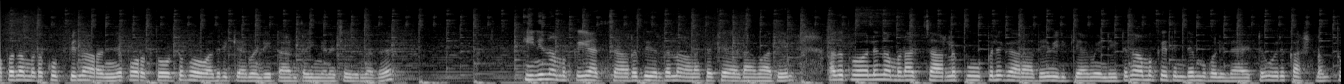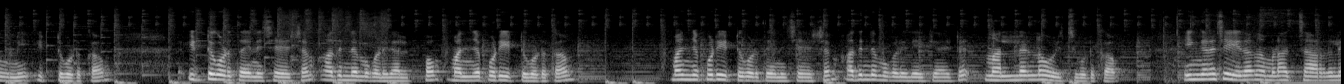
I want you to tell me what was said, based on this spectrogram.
അപ്പോൾ നമ്മുടെ കുപ്പി നിറഞ്ഞ് പുറത്തോട്ട് പോകാതിരിക്കാൻ വേണ്ടിയിട്ടാണ് കേട്ടോ ഇങ്ങനെ ചെയ്യുന്നത്. ഇനി നമുക്ക് ഈ അച്ചാർ ദീർഘനാളൊക്കെ കേടാവാതെയും അതുപോലെ നമ്മുടെ അച്ചാറിൽ പൂപ്പിൽ കയറാതെയും ഇരിക്കാൻ വേണ്ടിയിട്ട് നമുക്കിതിന്റെ മുകളിലായിട്ട് ഒരു കഷ്ണം തുണി ഇട്ട് കൊടുക്കാം. ഇട്ട് കൊടുത്തതിന് ശേഷം അതിന്റെ മുകളിൽ അല്പം മഞ്ഞപ്പൊടി ഇട്ട് കൊടുക്കാം. മഞ്ഞപ്പൊടി ഇട്ട് കൊടുത്തതിന് ശേഷം അതിന്റെ മുകളിലേക്കായിട്ട് നല്ലെണ്ണ ഒഴിച്ചു കൊടുക്കാം. ഇങ്ങനെ ചെയ്താൽ നമ്മുടെ അച്ചാറിൽ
